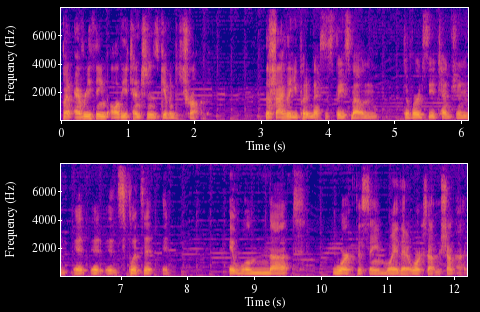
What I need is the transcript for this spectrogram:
But everything, all the attention is given to Tron. The fact that you put it next to Space Mountain diverts the attention. It, it, it splits it. It it will not work the same way that it works out in Shanghai.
